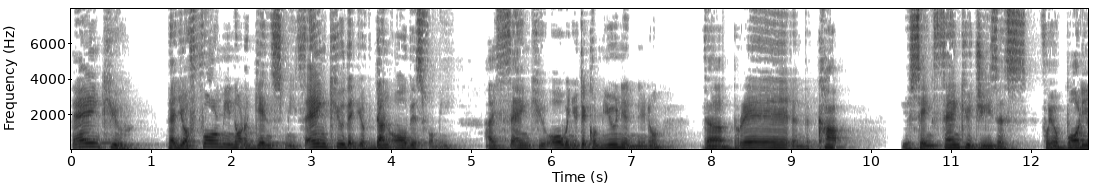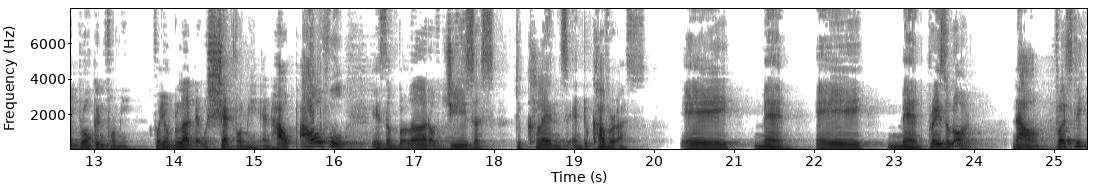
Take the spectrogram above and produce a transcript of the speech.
Thank you that you're for me, not against me. Thank you that you've done all this for me. I thank you. Oh, when you take communion, you know, the bread and the cup, you're saying, Thank you, Jesus, for your body broken for me, for your blood that was shed for me. And how powerful is the blood of Jesus to cleanse and to cover us. Amen. Amen. Praise the Lord. Now, firstly,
